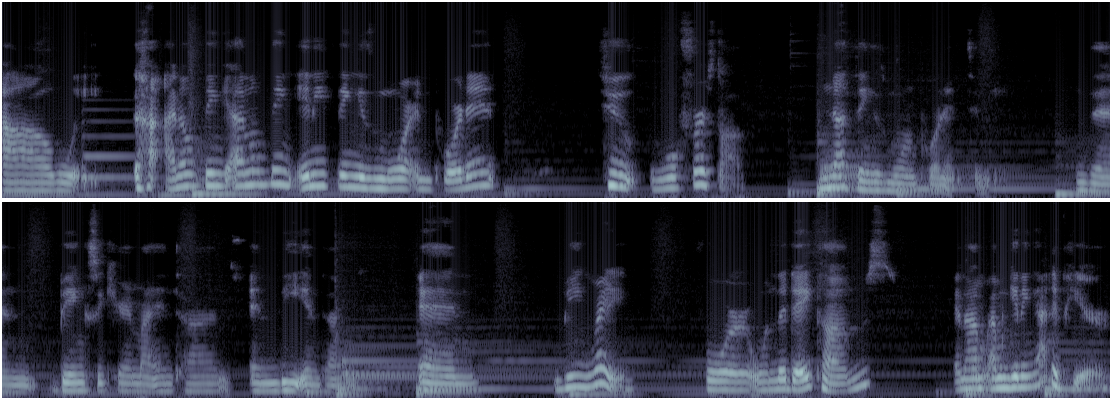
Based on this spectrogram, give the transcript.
I'll wait. I don't think I don't think anything is more important to well first off, nothing is more important to me than being secure in my end times and the end times and being ready for when the day comes and I'm, I'm getting out of here.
